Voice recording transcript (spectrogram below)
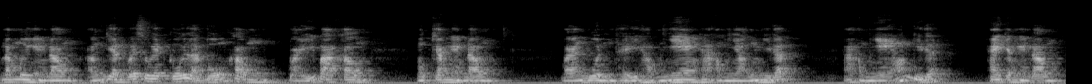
50.000 đồng ẩn danh với số ghét cuối là 40730 100.000 đồng. Bạn Quỳnh Thị Hồng Nhan hay Hồng Nhận gì đó. À, Hồng Nhãn gì đó 200.000 đồng.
